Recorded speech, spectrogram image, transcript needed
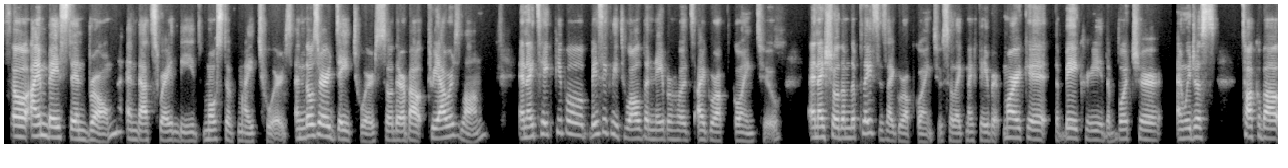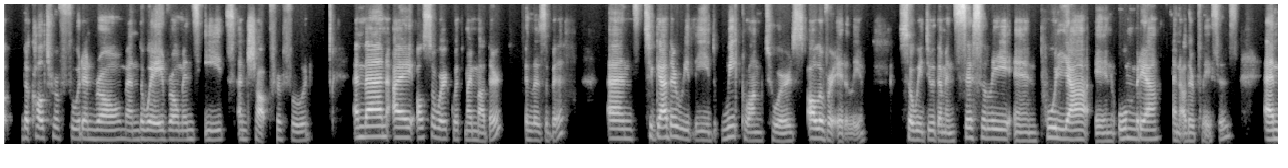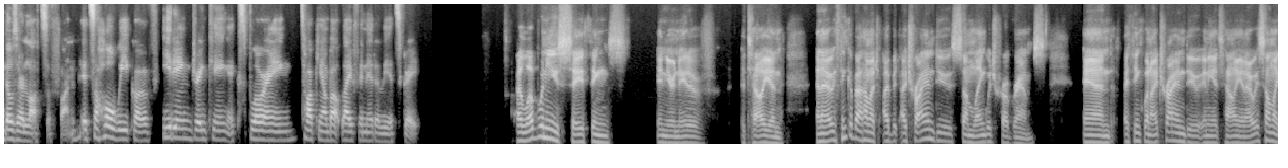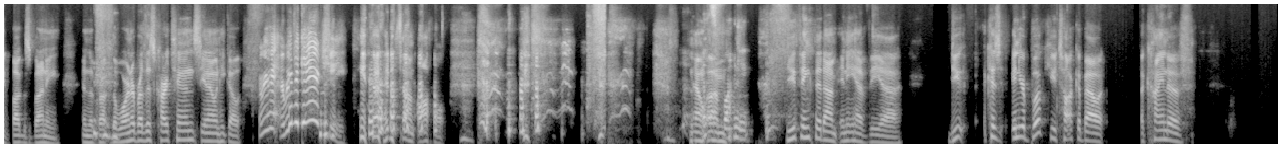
So I'm based in Rome, and that's where I lead most of my tours. And those are day tours, so they're about three hours long. And I take people basically to all the neighborhoods I grew up going to, and I show them the places I grew up going to. So like my favorite market, the bakery, the butcher, and we just talk about the culture of food in Rome and the way Romans eat and shop for food. And then I also work with my mother, Elizabeth, and together we lead week long tours all over Italy. So we do them in Sicily, in Puglia, in Umbria, and other places. And those are lots of fun. It's a whole week of eating, drinking, exploring, talking about life in Italy. It's great. I love when you say things in your native Italian. And I think about how much I, I try and do some language programs. And I think when I try and do any Italian, I always sound like Bugs Bunny in the, the Warner Brothers cartoons, you know, and he go, Arrivederci. you know, I just sound awful. now, um, funny. do you think that um, any of the, uh, do you, because in your book, you talk about a kind of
